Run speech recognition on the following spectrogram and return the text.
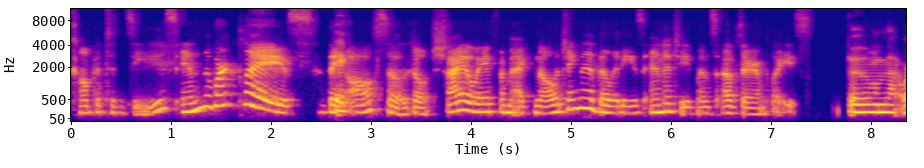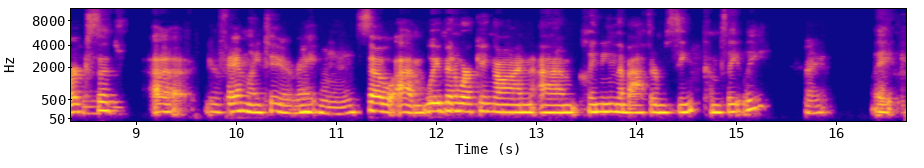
competencies in the workplace. They They- also don't shy away from acknowledging the abilities and achievements of their employees. boom, that works with uh, your family too, right? Mhm. So um, we've been working on um, cleaning the bathroom sink completely, Right. like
